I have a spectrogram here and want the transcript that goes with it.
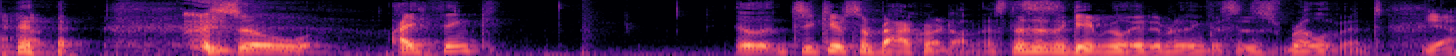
app. so I think to give some background on this, this isn't game related, but I think this is relevant. Yeah,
